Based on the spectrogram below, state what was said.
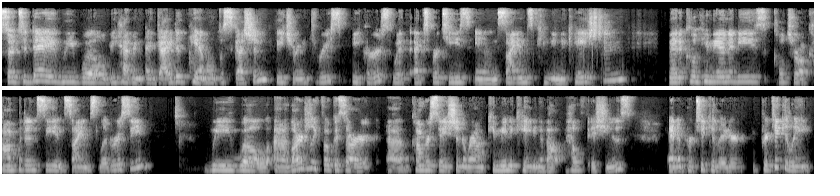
So today we will be having a guided panel discussion featuring three speakers with expertise in science communication, medical humanities, cultural competency, and science literacy. We will uh, largely focus our uh, conversation around communicating about health issues, and in particular, particularly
